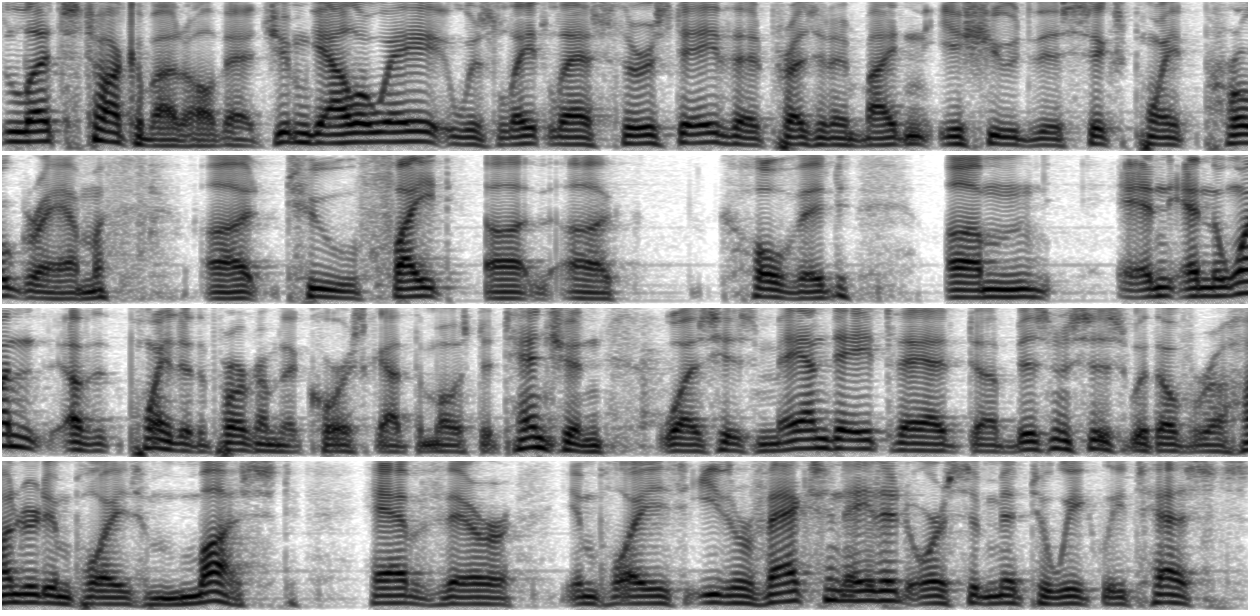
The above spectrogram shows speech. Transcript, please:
let's talk about all that. Jim Galloway, it was late last Thursday that President Biden issued this six point program uh, to fight uh, uh, COVID. Um, and, and the one of the point of the program that, of course, got the most attention was his mandate that uh, businesses with over 100 employees must have their employees either vaccinated or submit to weekly tests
